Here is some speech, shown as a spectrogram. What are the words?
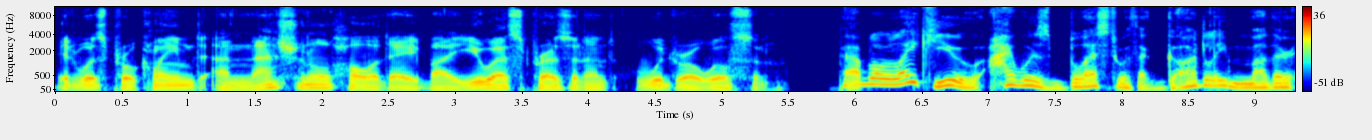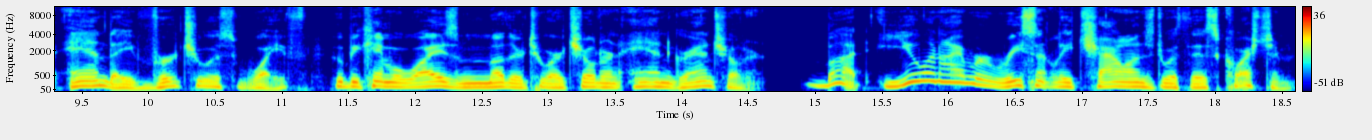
it was proclaimed a national holiday by U.S. President Woodrow Wilson. Pablo, like you, I was blessed with a godly mother and a virtuous wife who became a wise mother to our children and grandchildren. But you and I were recently challenged with this question.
